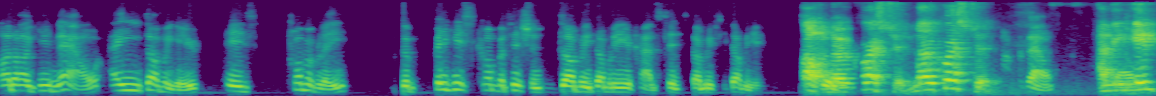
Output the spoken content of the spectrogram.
I'd argue now AEW is probably the biggest competition WWE have had since WCW. Oh, no question, no question. I mean,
